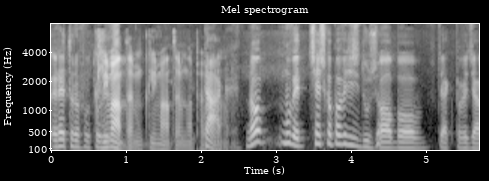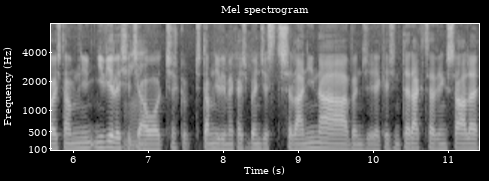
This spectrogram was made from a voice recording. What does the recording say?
retrofuturyzm. Klimatem, klimatem na pewno. Tak. No, mówię, ciężko powiedzieć dużo, bo jak powiedziałeś, tam nie, niewiele się Mm. działo. Ciężko, czy tam, nie wiem, jakaś będzie strzelanina, będzie jakaś interakcja większa, ale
